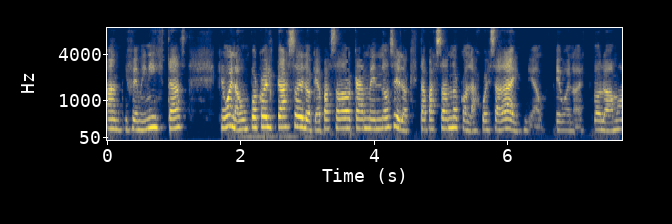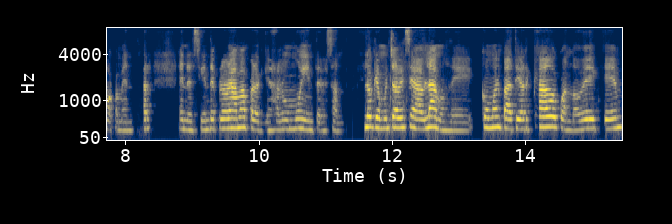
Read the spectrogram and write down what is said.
antifeministas, que bueno, un poco el caso de lo que ha pasado acá en Mendoza y lo que está pasando con la jueza Day, digamos, que bueno, esto lo vamos a comentar en el siguiente programa, pero que es algo muy interesante. Lo que muchas veces hablamos de cómo el patriarcado cuando ve que,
